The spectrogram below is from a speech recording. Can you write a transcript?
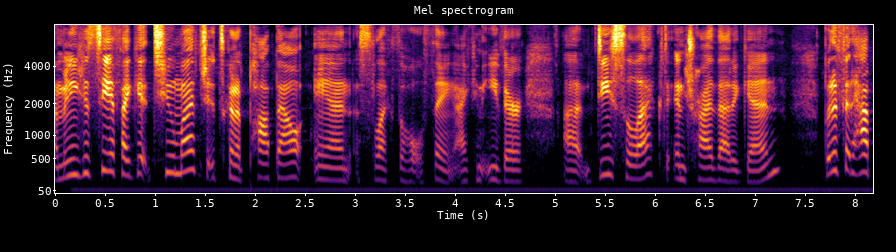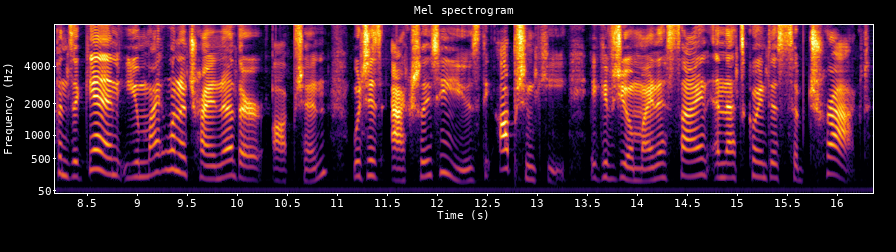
Um, and you can see if I get too much, it's going to pop out and select the whole thing. I can either uh, deselect and try that again, but if it happens again, you might want to try another option, which is actually to use the option key. It gives you a minus sign and that's going to subtract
